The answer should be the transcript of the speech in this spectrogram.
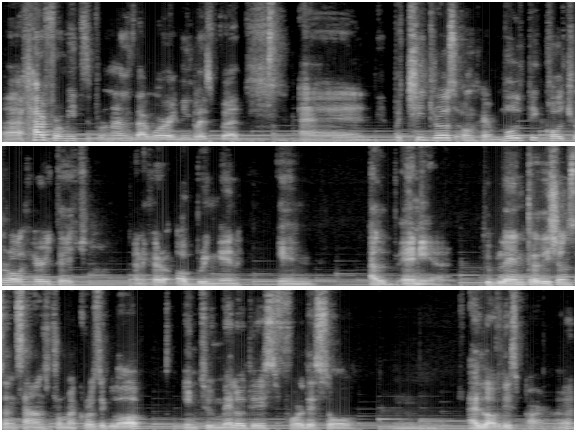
uh, hard for me to pronounce that word in English, but and but she draws on her multicultural heritage and her upbringing in Albania to blend traditions and sounds from across the globe into melodies for the soul. Mm, I love this part. Huh?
